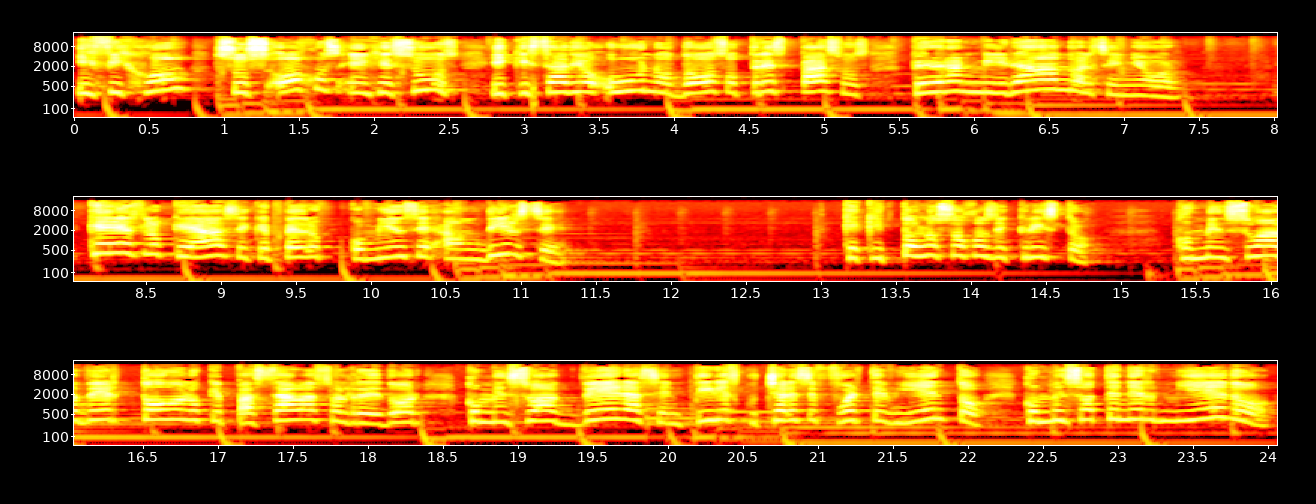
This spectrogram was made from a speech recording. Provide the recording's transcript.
y fijó sus ojos en Jesús y quizá dio uno, dos o tres pasos, pero eran mirando al Señor. ¿Qué es lo que hace que Pedro comience a hundirse? Que quitó los ojos de Cristo. Comenzó a ver todo lo que pasaba a su alrededor, comenzó a ver, a sentir y escuchar ese fuerte viento, comenzó a tener miedo.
